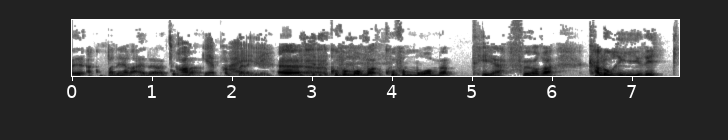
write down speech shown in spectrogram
eh, akkompanere? Er det. Eh, hvorfor, må vi, hvorfor må vi tilføre kaloririkt,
